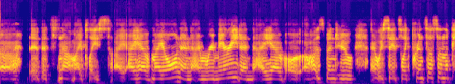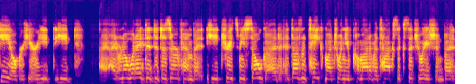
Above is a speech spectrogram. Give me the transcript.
uh, it, it's not my place. I, I have my own and i'm remarried and i have a, a husband who i always say it's like princess and the pea over here. He he I, I don't know what I did to deserve him, but he treats me so good. It doesn't take much when you've come out of a toxic situation, but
